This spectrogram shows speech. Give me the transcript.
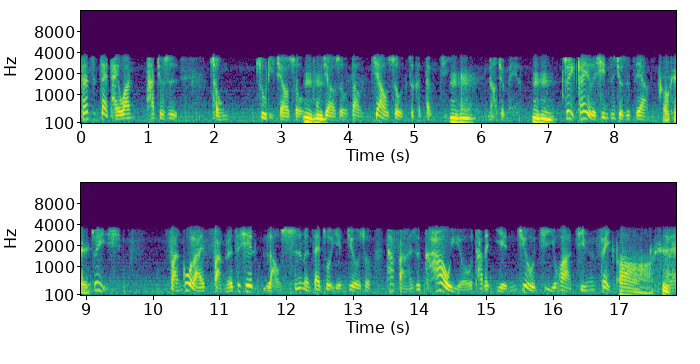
但是在台湾，他就是从助理教授、副教授到教授这个等级，嗯嗯，然后就没了，嗯嗯，所以该有的薪资就是这样，OK，所以。反过来，反而这些老师们在做研究的时候，他反而是靠由他的研究计划经费啊，是是来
